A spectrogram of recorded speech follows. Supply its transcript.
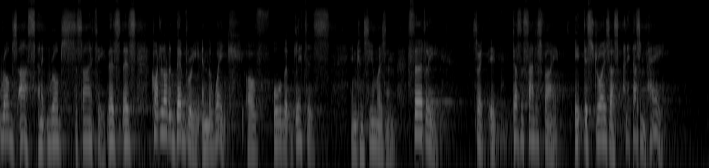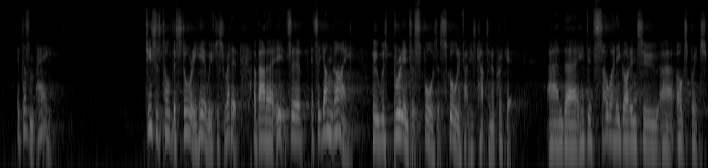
robs us and it robs society. There's, there's quite a lot of debris in the wake of all that glitters in consumerism. Thirdly, so it, it doesn't satisfy, it destroys us and it doesn't pay. It doesn't pay. Jesus told this story here, we've just read it, about a, it's a, it's a young guy who was brilliant at sport at school. In fact, he was captain of cricket. And uh, he did so well, he got into uh, Oxbridge,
